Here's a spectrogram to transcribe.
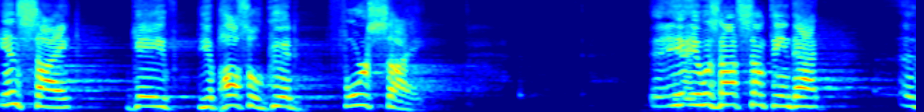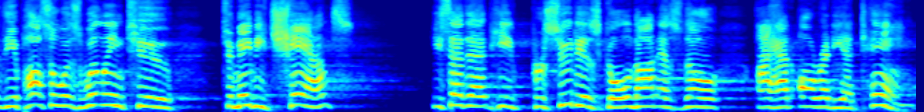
insight gave the apostle good foresight. It, it was not something that the apostle was willing to, to maybe chance. He said that he pursued his goal not as though I had already attained.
